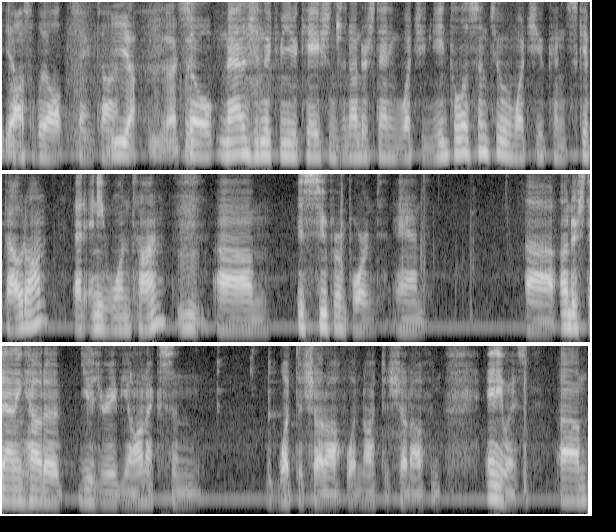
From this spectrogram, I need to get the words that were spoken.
Yeah. possibly all at the same time Yeah, exactly. so managing the communications and understanding what you need to listen to and what you can skip out on at any one time um, is super important. And uh, understanding how to use your avionics and what to shut off, what not to shut off. And anyways, um,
